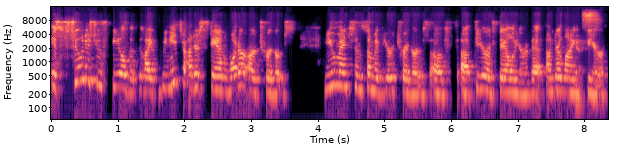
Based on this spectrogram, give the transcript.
as soon as you feel that, like we need to understand what are our triggers. You mentioned some of your triggers of uh, fear of failure, that underlying yes. fear.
